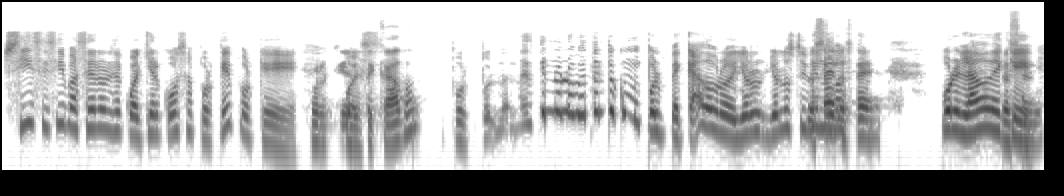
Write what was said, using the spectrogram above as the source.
sí, sí, sí, va a ser o cualquier cosa. ¿Por qué? Porque, porque Pues, el pecado. Por, es que no lo veo tanto como por pecado, bro. Yo, yo lo estoy Lo viendo lo sé, por el lado de lo que sé.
